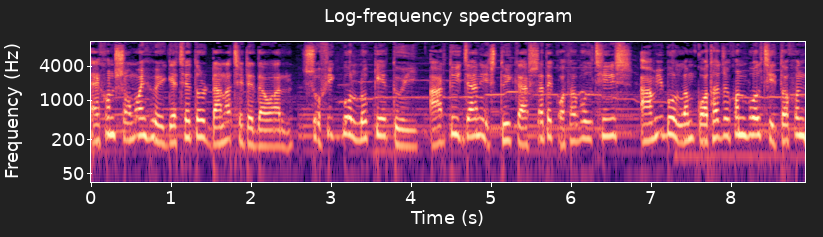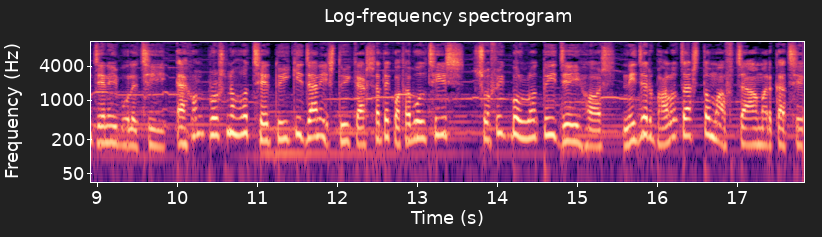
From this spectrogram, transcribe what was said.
এখন সময় হয়ে গেছে তোর ডানা ছেটে দেওয়ার। শফিক বলল, কে তুই? আর তুই জানিস, তুই কার সাথে কথা বলছিস? আমি বললাম, কথা যখন বলছি, তখন জেনেই বলেছি। এখন প্রশ্ন হচ্ছে, তুই কি জানিস, তুই কার সাথে কথা বলছিস? শফিক বলল, তুই যেই হস, নিজের ভালো চাস তো মাফ চা আমার কাছে,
